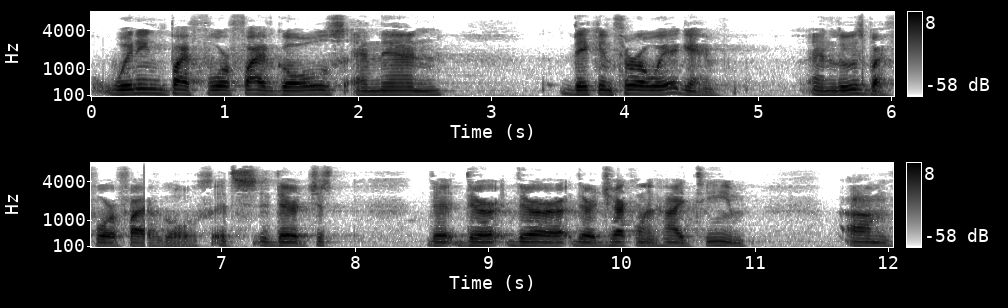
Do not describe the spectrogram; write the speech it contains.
winning by four or five goals, and then they can throw away a game and lose by four or five goals. It's they're just they're they're they're they're a Jekyll and Hyde team. Um,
